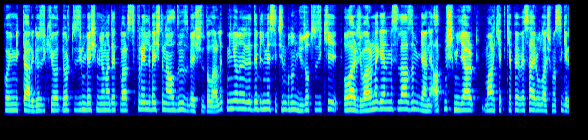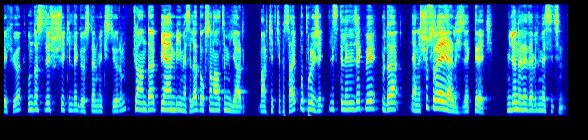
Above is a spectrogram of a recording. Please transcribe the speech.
coin miktarı gözüküyor. 425 milyon adet var. 0.55'ten aldığınız 500 dolarlık. Milyoner edebilmesi için bunun 132 dolar civarına gelmesi lazım. Yani 60 milyar market cap'e vesaire ulaşması gerekiyor. Bunu da size şu şekilde göstermek istiyorum. Şu anda BNB mesela 96 milyar market cap'e sahip. Bu proje listelenecek ve burada yani şu sıraya yerleşecek direkt milyoner edebilmesi için.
